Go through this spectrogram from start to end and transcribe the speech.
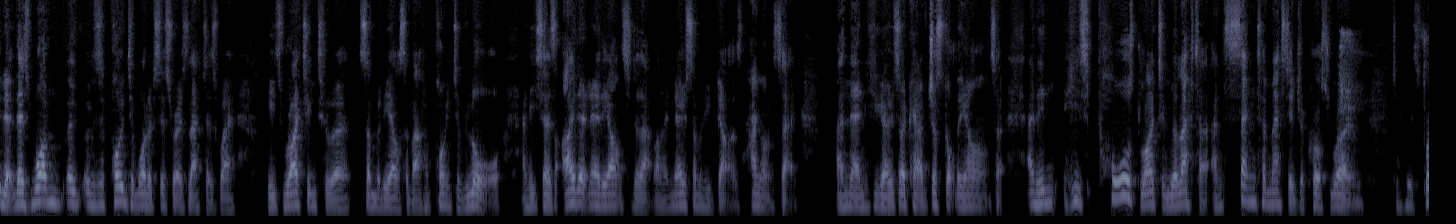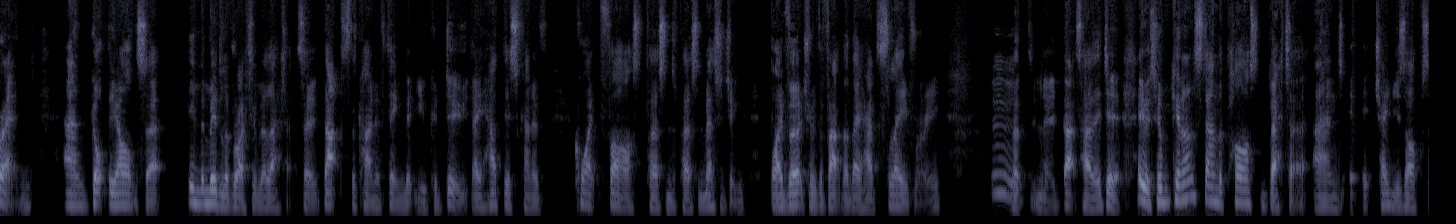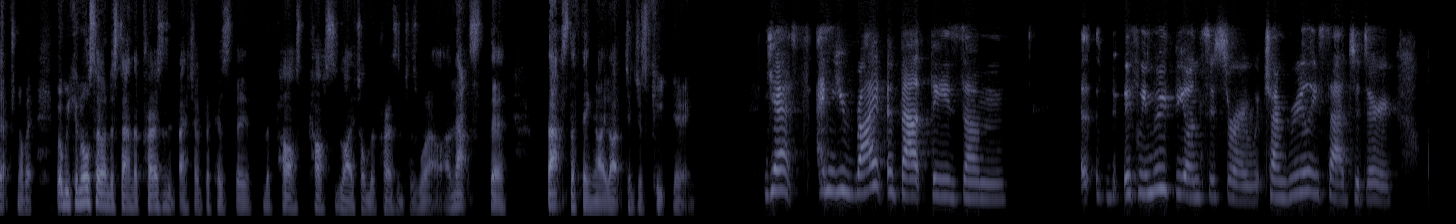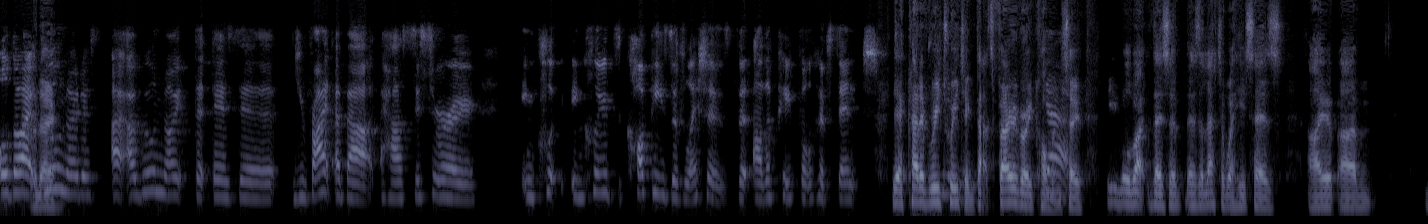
you know, there's one. uh, There's a point in one of Cicero's letters where he's writing to a, somebody else about a point of law, and he says, I don't know the answer to that, but I know somebody does. Hang on a sec. And then he goes, okay, I've just got the answer. And in, he's paused writing the letter and sent a message across Rome to his friend and got the answer in the middle of writing the letter. So that's the kind of thing that you could do. They had this kind of quite fast person to person messaging by virtue of the fact that they had slavery. Mm. But you know, that's how they did it. Anyway, so we can understand the past better and it changes our perception of it. But we can also understand the present better because the, the past casts light on the present as well. And that's the that's the thing I like to just keep doing. Yes, and you write about these. Um, uh, if we move beyond Cicero, which I'm really sad to do, although I, I will notice, I, I will note that there's a. You write about how Cicero inclu- includes copies of letters that other people have sent. Yeah, kind of retweeting. That's very, very common. Yeah. So he will write. There's a there's a letter where he says, "I um,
